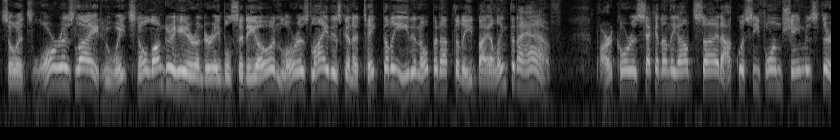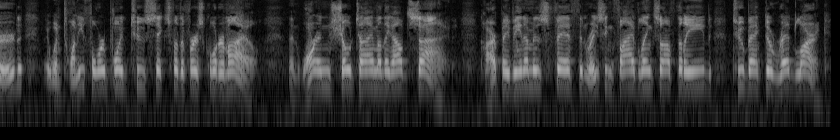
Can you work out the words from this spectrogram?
So it's Laura's Light who waits no longer here under Abel Cedillo, and Laura's Light is going to take the lead and open up the lead by a length and a half. Parkour is second on the outside. Aqua Seaform Shame is third. They went 24.26 for the first quarter mile. Then Warren Showtime on the outside. Carpe Venum is fifth and racing five lengths off the lead. Two back to Red Lark.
